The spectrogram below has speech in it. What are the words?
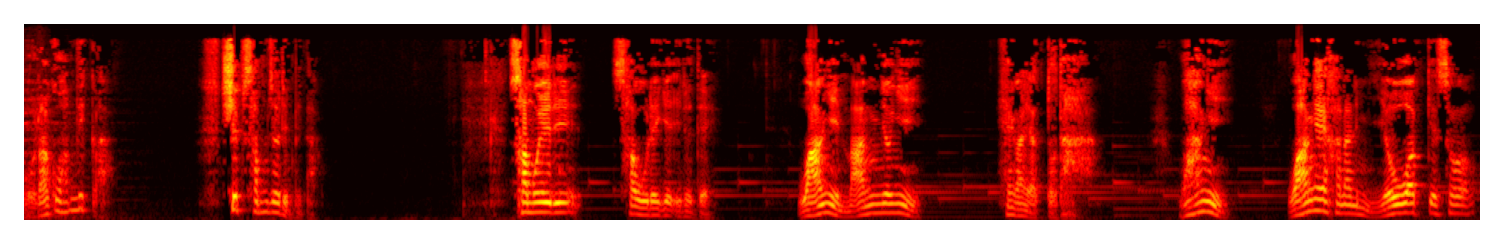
뭐라고 합니까? 13절입니다. 사무엘이 사울에게 이르되 왕이 망령이 행하였도다. 왕이 왕의 하나님 여호와께서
